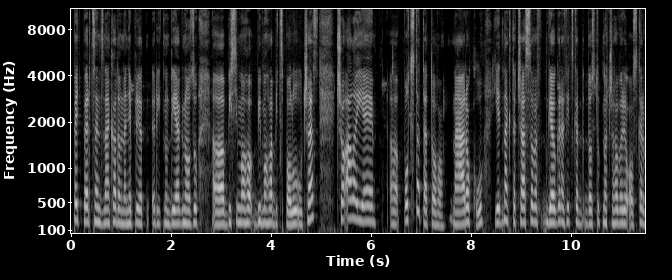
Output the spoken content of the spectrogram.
5% z nákladov na neprioritnú diagnózu uh, by, si mohol, by mohla byť spoluúčasť. Čo ale je Eh, podstata toho nároku, jednak tá časová geografická dostupnosť, čo hovoril Oskar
